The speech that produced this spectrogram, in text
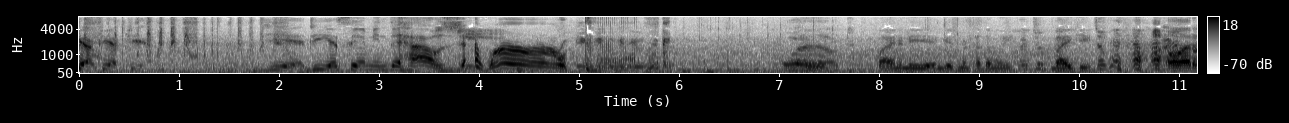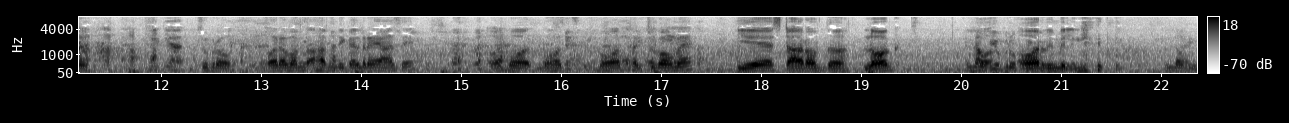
क्या क्या क्या Yeah, DSM in the house. Over and out finally engagement खत्म हुई। भाई की। और चुप रहो। और अब हम हम निकल रहे हैं यहाँ से। और बहुत बहुत बहुत थक चुका हूँ मैं। ये है star of the vlog Love you, bro. और भी मिलेंगे। Love you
